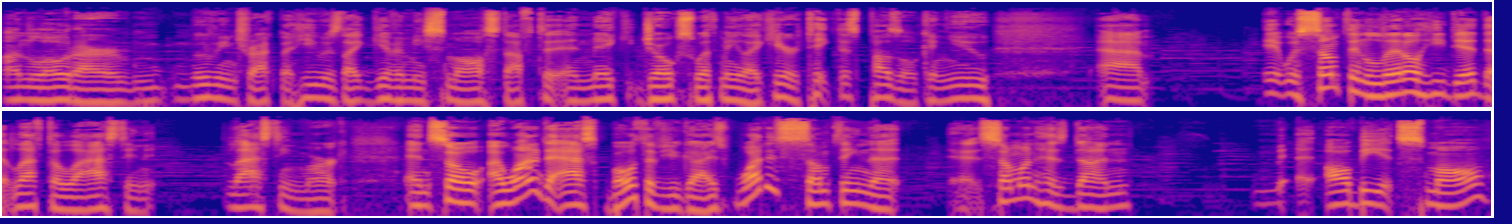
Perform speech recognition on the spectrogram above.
unload our moving truck, but he was like giving me small stuff to and make jokes with me, like here, take this puzzle. Can you? Um, it was something little he did that left a lasting lasting mark. And so I wanted to ask both of you guys, what is something that uh, someone has done, albeit small,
